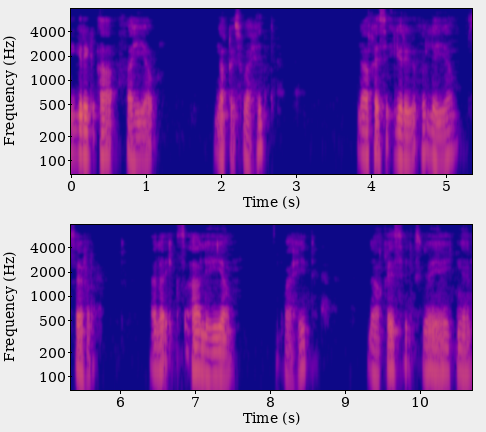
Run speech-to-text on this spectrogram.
إكغيك أ فهي ناقص واحد ناقص إكغيك أو اللي هي صفر. على x أ اللي هي واحد ناقص x اللي هي اثنان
